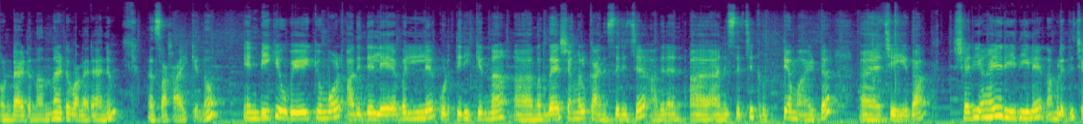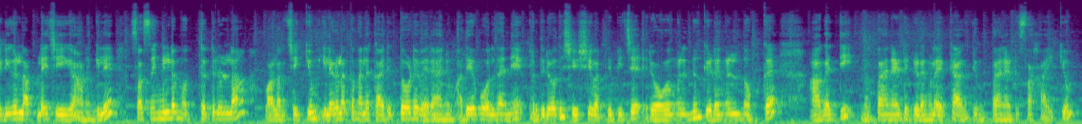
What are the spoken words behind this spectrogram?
ഉണ്ടായിട്ട് നന്നായിട്ട് വളരാനും സഹായിക്കുന്നു. എൻ ബി കെ ഉപയോഗിക്കുമ്പോൾ അതിന്റെ ലേബലിൽ കൊടുത്തിരിക്കുന്ന നിർദ്ദേശങ്ങൾക്കനുസരിച്ച് അതിന് അനുസരിച്ച് കൃത്യമായിട്ട് ചെയ്യുക. ശരിയായ രീതിയിൽ നമ്മളിത് ചെടികളിൽ അപ്ലൈ ചെയ്യുകയാണെങ്കിൽ സസ്യങ്ങളുടെ മൊത്തത്തിലുള്ള വളർച്ചയ്ക്കും ഇലകളൊക്കെ നല്ല കരുത്തോടെ വരാനും അതേപോലെ തന്നെ പ്രതിരോധ ശേഷി വർദ്ധിപ്പിച്ച് രോഗങ്ങളിൽ നിന്നും കീടങ്ങളിൽ നിന്നൊക്കെ അകറ്റി നിർത്താനായിട്ട് കീടങ്ങളെയൊക്കെ അകറ്റി നിർത്താനായിട്ട് സഹായിക്കും.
